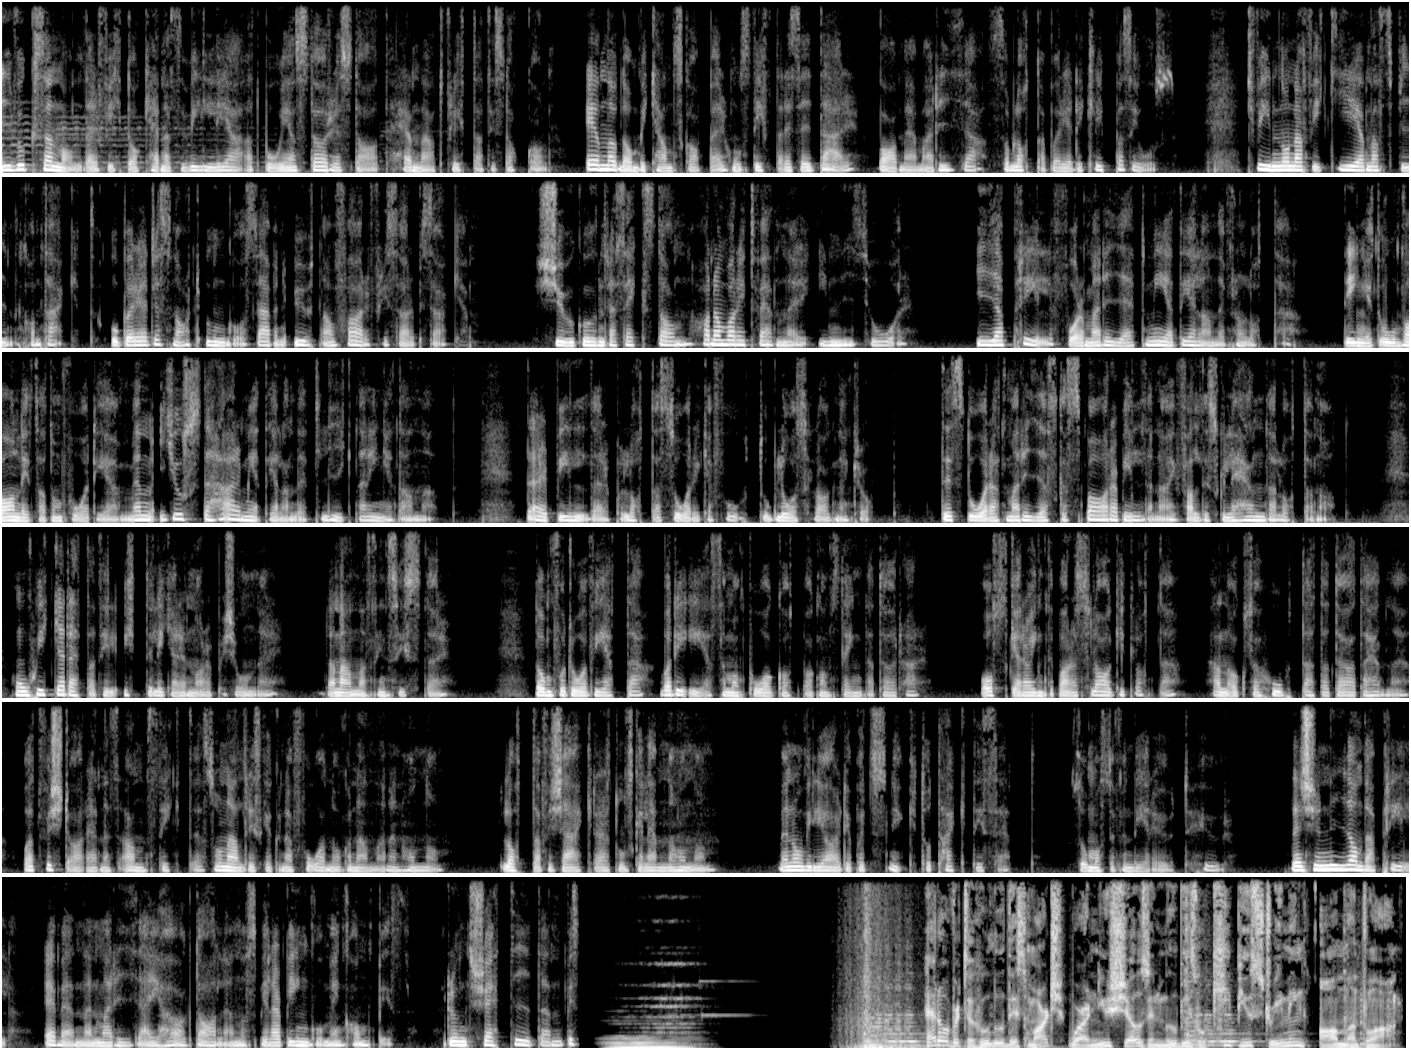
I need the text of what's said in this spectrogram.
I vuxen ålder fick dock hennes vilja att bo i en större stad henne att flytta till Stockholm. En av de bekantskaper hon stiftade sig där var med Maria som Lotta började klippa sig hos. Kvinnorna fick genast fin kontakt och började snart umgås även utanför frisörbesöken. 2016 har de varit vänner i nio år. I april får Maria ett meddelande från Lotta. Det är inget ovanligt att de får det, men just det här meddelandet liknar inget annat. Det är bilder på Lottas såriga fot och blåslagna kropp. Det står att Maria ska spara bilderna ifall det skulle hända Lotta något. Hon skickar detta till ytterligare några personer, bland annat sin syster. De får då veta vad det är som har pågått bakom stängda dörrar. Oskar har inte bara slagit Lotta. Han har också hotat att döda henne och att förstöra hennes ansikte så hon aldrig ska kunna få någon annan än honom. Lotta försäkrar att hon ska lämna honom. Men hon vill göra det på ett snyggt och taktiskt sätt. Så hon måste fundera ut hur. Den 29 april är vännen Maria i Högdalen och spelar bingo med en kompis. Runt 21-tiden Head over to Hulu this March, where our new shows and movies will keep you streaming all month long.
